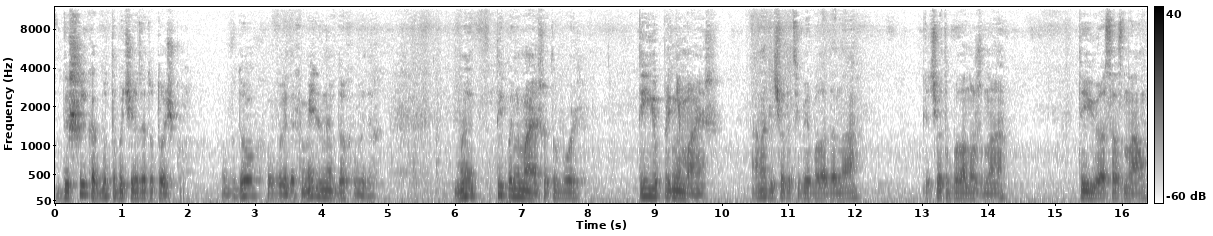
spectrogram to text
Дыши как будто бы через эту точку. Вдох, выдох. Медленный вдох, выдох. Мы, ты понимаешь эту боль. Ты ее принимаешь. Она для чего-то тебе была дана. Для чего-то была нужна. Ты ее осознал.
